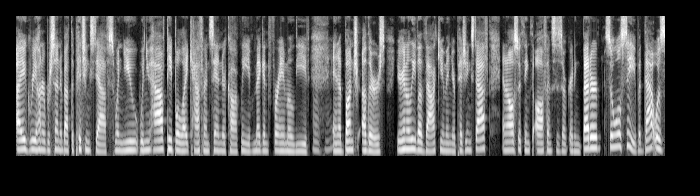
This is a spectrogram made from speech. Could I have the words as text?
i agree 100% about the pitching staffs when you when you have people like kathryn sandercock leave megan faraimo leave Mhm. and a bunch others you're going to leave a vacuum in your pitching staff and i also think the offenses are getting better so we'll see but that was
